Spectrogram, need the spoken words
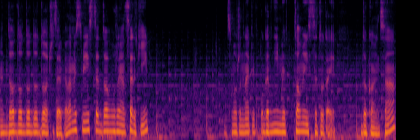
Do, do, do, do, do, czy celka? Tam jest miejsce do włożenia celki. Więc może najpierw ogarnijmy to miejsce tutaj do końca.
